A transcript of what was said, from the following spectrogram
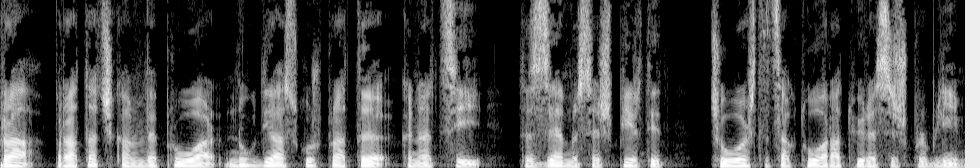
Pra, për ata që kanë vepruar, nuk di askush për atë, kënaqësi, të zemrës e shpirtit, që u është caktuar atyre si shpërblim.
